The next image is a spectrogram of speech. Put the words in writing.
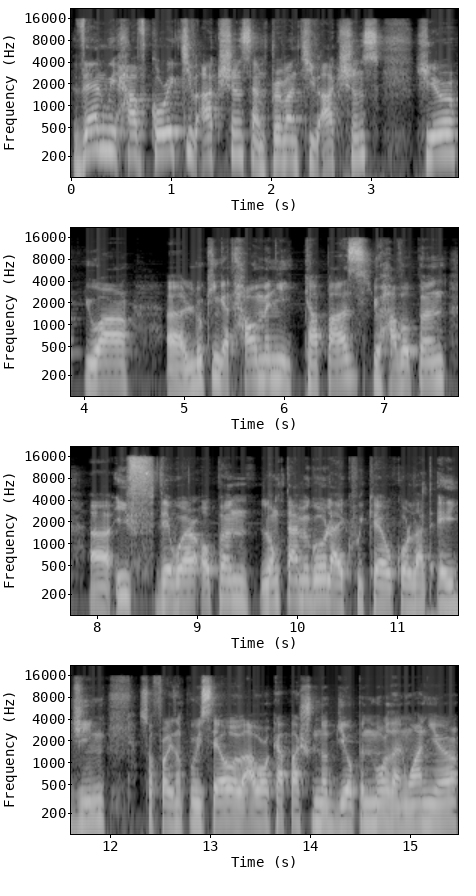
Then we have corrective actions and preventive actions. Here you are uh, looking at how many CAPAs you have opened. Uh, if they were open long time ago, like we call that aging. So for example, we say, oh, our CAPA should not be open more than one year.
